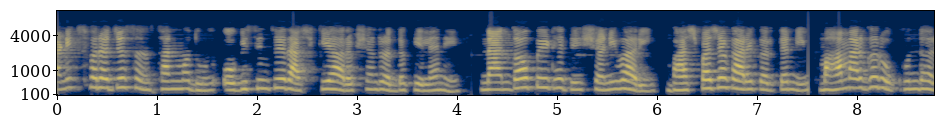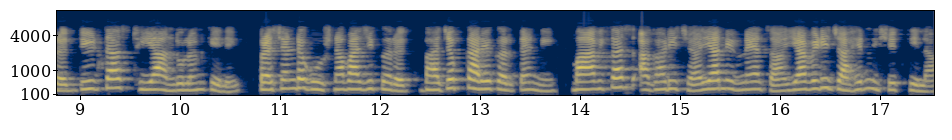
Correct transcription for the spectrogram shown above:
स्थानिक स्वराज्य संस्थांमधून ओबीसींचे राजकीय आरक्षण रद्द केल्याने नांदगाव पेठ येथे शनिवारी भाजपाच्या कार्यकर्त्यांनी महामार्ग रोखून धरत दीड तास ठिया आंदोलन केले. प्रचंड घोषणाबाजी करत भाजप कार्यकर्त्यांनी महाविकास आघाडीच्या या निर्णयाचा यावेळी जाहीर निषेध केला.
